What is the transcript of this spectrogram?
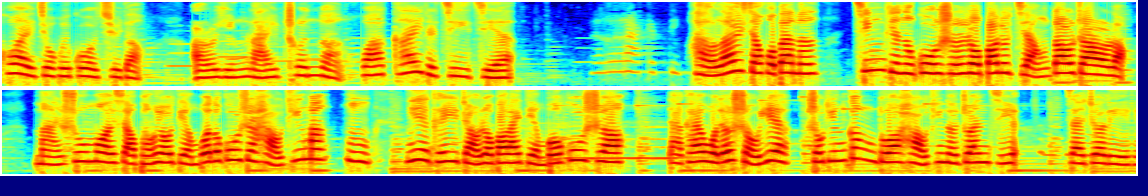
快就会过去的，而迎来春暖花开的季节。好了，小伙伴们，今天的故事肉包就讲到这儿了。马书墨小朋友点播的故事好听吗？嗯，你也可以找肉包来点播故事哦。打开我的首页，收听更多好听的专辑。在这里，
